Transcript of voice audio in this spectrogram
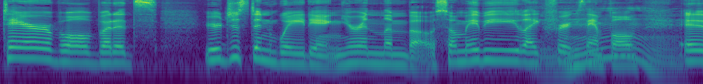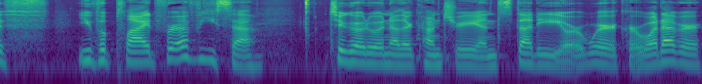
terrible, but it's you're just in waiting. You're in limbo. So maybe, like for example, Mm. if you've applied for a visa to go to another country and study or work or whatever,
